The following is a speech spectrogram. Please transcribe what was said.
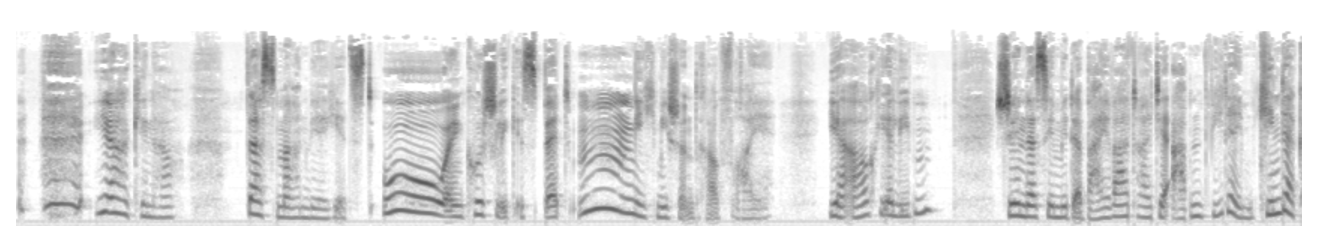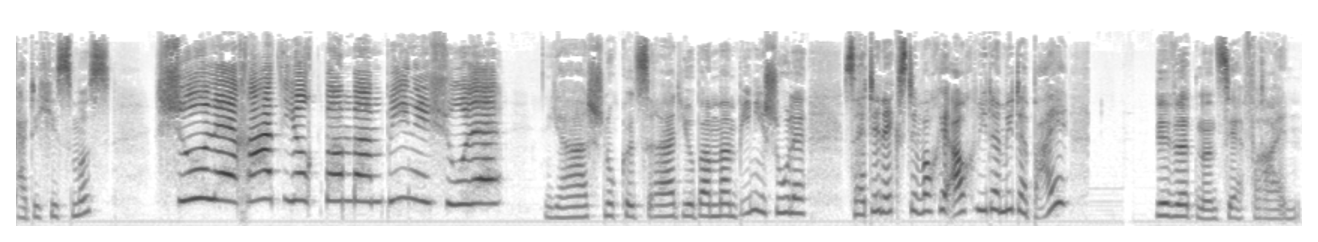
Ja, genau. Das machen wir jetzt. Oh, ein kuscheliges Bett. Mm, ich mich schon drauf freue. Ihr auch, ihr Lieben? Schön, dass ihr mit dabei wart heute Abend wieder im Kinderkatechismus. Schule, Radio Bambambini Schule. Ja, Schnuckels Radio Bambambini Schule. Seid ihr nächste Woche auch wieder mit dabei? Wir würden uns sehr freuen.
